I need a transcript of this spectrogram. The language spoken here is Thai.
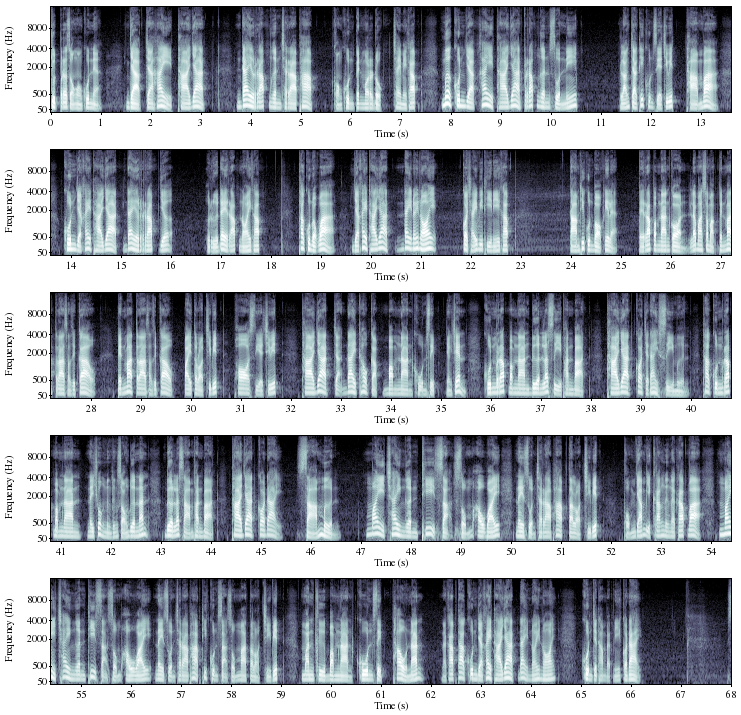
จุดประสงค์ของคุณเนี่ยอยากจะให้ทายาทได้รับเงินชราภาพ ของคุณเป็นมรดกใช่ไหมครับ เมื่อคุณอยากให้ทายาทรับเงินส่วนนี้ หลังจากที่คุณเสียชีวิตถามว่า คุณอยากให้ทายาทได้รับเยอะ หรือได้รับน้อยครับ ถ้าคุณบอกว่าอยากให้ทายาทได้น้อยๆ ก็ใช้วิธีนี้ครับ ตามที่คุณบอกนี่แหละ ไปรับบำนาญก่อน แล้วมาสมัครเป็นมาตรา 39 เป็นมาตรา 39 ไปตลอดชีวิต พอเสียชีวิตายาทจะได้เท่ากับบำนาญคูณ 10 อย่างเช่น คุณรับบำนาญเดือนละ 4,000 บาท ทายาทก็จะได้ 40,000 ถ้าคุณรับบำนาญในช่วง 1-2 เดือนนั้น เดือนละ 3,000 บาท ทายาทก็ได้ 30,000 ไม่ใช่เงินที่สะสมเอาไว้ในส่วนชราภาพตลอดชีวิต ผมย้ำอีกครั้งหนึ่งนะครับว่า ไม่ใช่เงินที่สะสมเอาไว้ในส่วนชราภาพที่คุณสะสมมาตลอดชีวิต มันคือบำนาญคูณ 10 เท่านั้น นะครับ ถ้าคุณอยากให้ทายาทได้น้อยๆ คุณจะทำแบบนี้ก็ได้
